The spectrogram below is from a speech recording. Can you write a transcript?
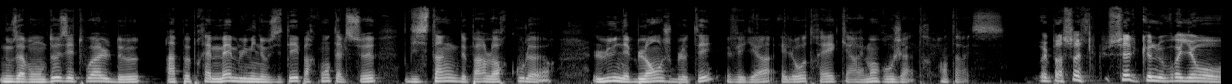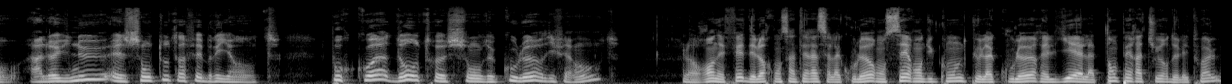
nous avons deux étoiles de à peu près même luminosité, par contre elles se distinguent de par leur couleur. L'une est blanche bleutée, Vega, et l'autre est carrément rougeâtre, Antares. Oui, parce que celles que nous voyons à l'œil nu, elles sont tout à fait brillantes. Pourquoi d'autres sont de couleurs différentes? Alors en effet, dès lors qu'on s'intéresse à la couleur, on s'est rendu compte que la couleur est liée à la température de l'étoile.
